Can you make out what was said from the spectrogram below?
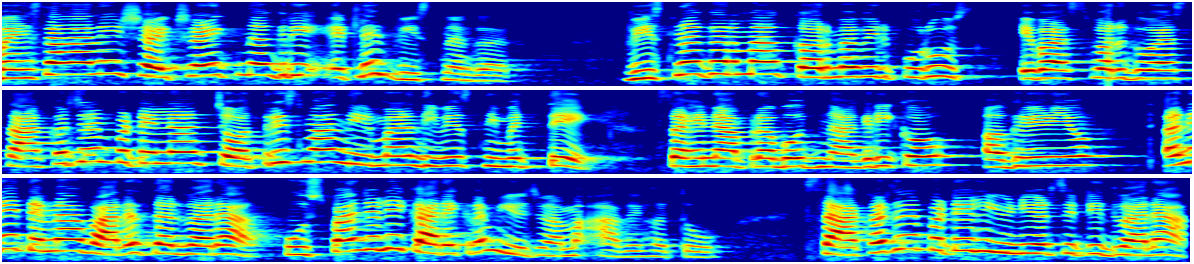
મહેસાણાની શૈક્ષણિક નગરી એટલે વિસનગર. વિસનગરમાં કર્મવીર પુરુષ એવા સ્વર્ગવાસ સાકરચંદ પટેલના ચોત્રીસમાં નિર્માણ દિવસ નિમિત્તે શહેરના પ્રબોધ નાગરિકો, અગ્રણીઓ અને તેમના વારસદાર દ્વારા પુષ્પાંજલિ કાર્યક્રમ યોજવામાં આવ્યો હતો. સાકરચંદ પટેલ યુનિવર્સિટી દ્વારા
